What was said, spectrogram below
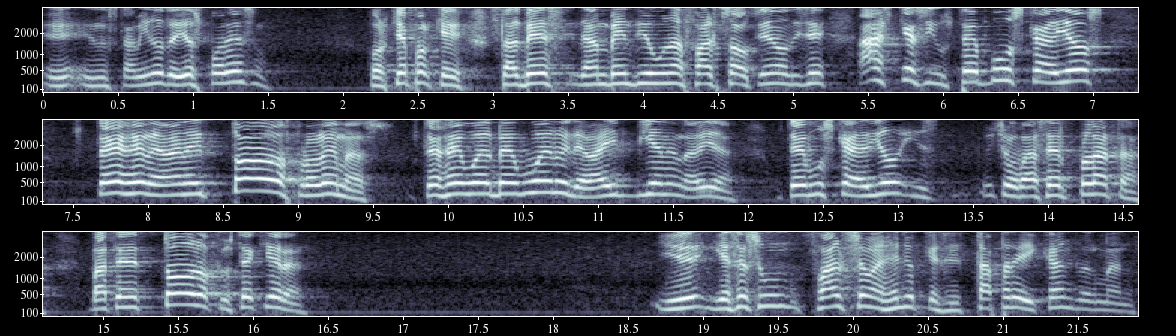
en, los caminos de Dios por eso. ¿Por qué? Porque tal vez le han vendido una falsa doctrina. Nos dice, ah, es que si usted busca a Dios, usted se le van a ir todos los problemas. Usted se vuelve bueno y le va a ir bien en la vida. Usted busca a Dios y va a hacer plata, va a tener todo lo que usted quiera. Y, ese es un falso evangelio que se está predicando, hermanos.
